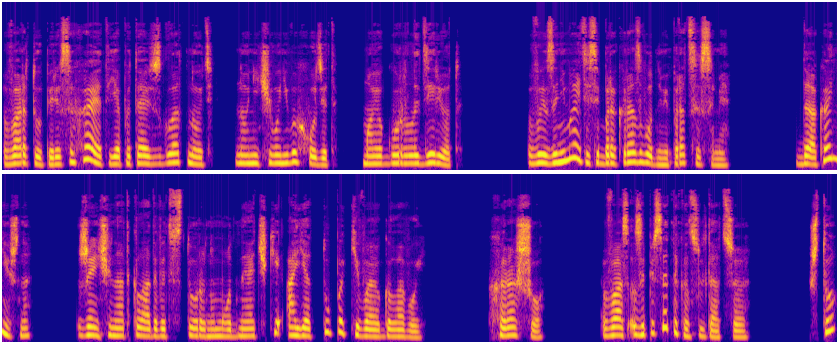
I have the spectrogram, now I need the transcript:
Во рту пересыхает, я пытаюсь сглотнуть, но ничего не выходит, мое горло дерет. Вы занимаетесь бракоразводными процессами? Да, конечно. Женщина откладывает в сторону модные очки, а я тупо киваю головой. Хорошо. Вас записать на консультацию? Что?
